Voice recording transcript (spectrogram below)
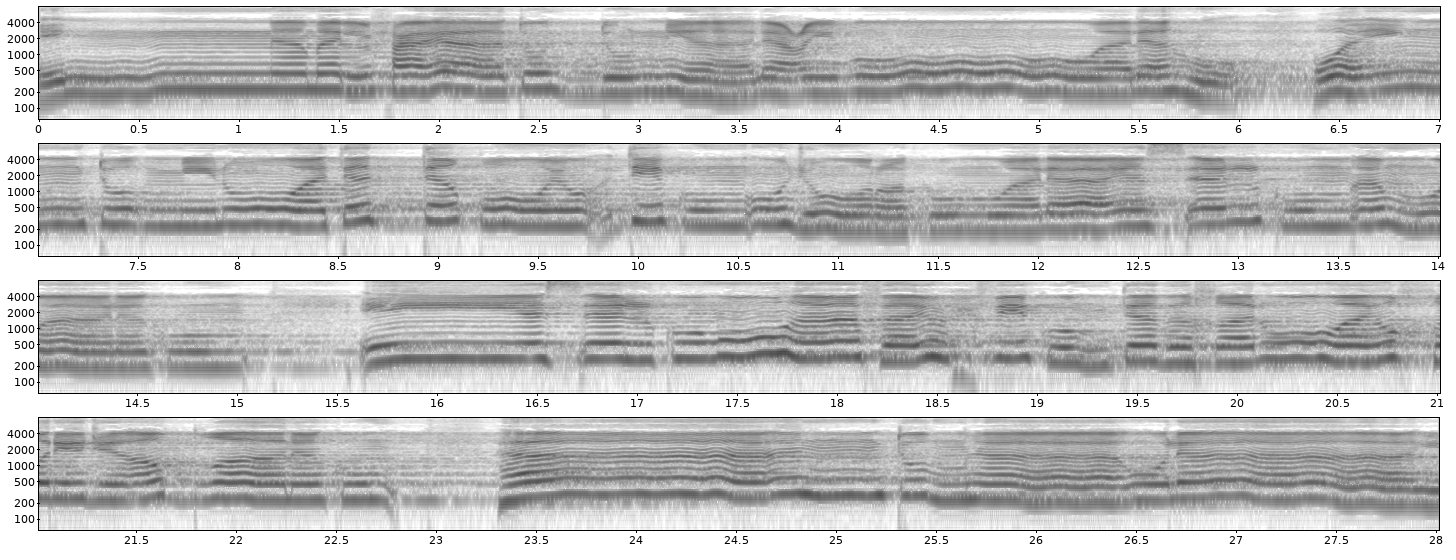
إنما الحياة الدنيا لعب وله وإن تؤمنوا وتتقوا يؤتكم أجوركم ولا يسألكم أموالكم إن يسألكموها فيحفكم تبخلوا ويخرج أضغانكم. ها أنتم هؤلاء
